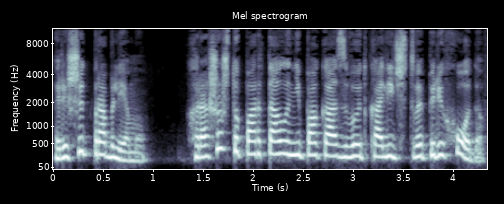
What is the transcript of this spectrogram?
решит проблему. Хорошо, что порталы не показывают количество переходов,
